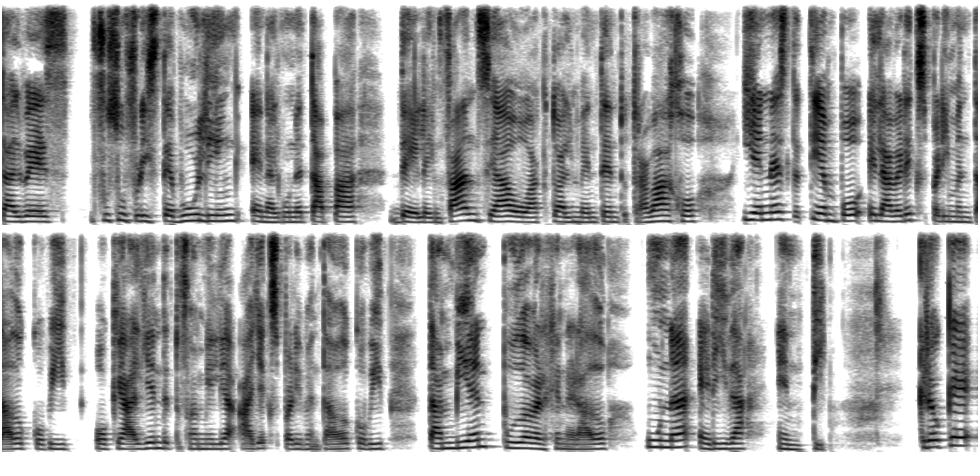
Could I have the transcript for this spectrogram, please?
tal vez sufriste bullying en alguna etapa de la infancia o actualmente en tu trabajo. Y en este tiempo, el haber experimentado COVID o que alguien de tu familia haya experimentado COVID también pudo haber generado una herida en ti. Creo que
